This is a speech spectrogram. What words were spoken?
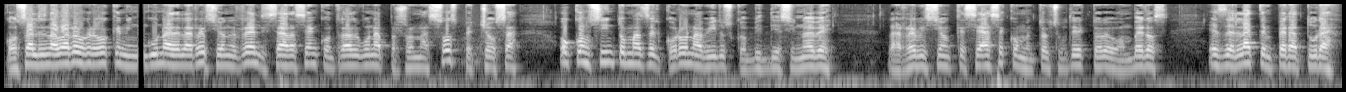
González Navarro agregó que ninguna de las revisiones realizadas se ha encontrado alguna persona sospechosa o con síntomas del coronavirus COVID-19. La revisión que se hace, comentó el subdirector de bomberos, es de la temperatura,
